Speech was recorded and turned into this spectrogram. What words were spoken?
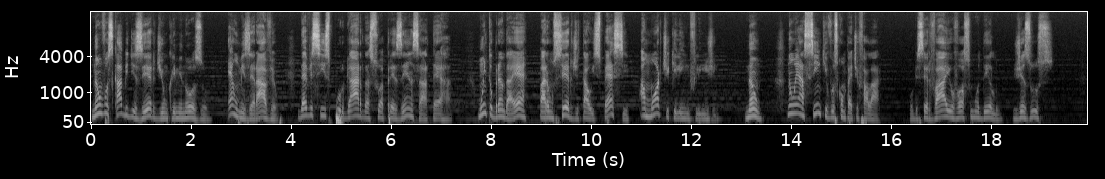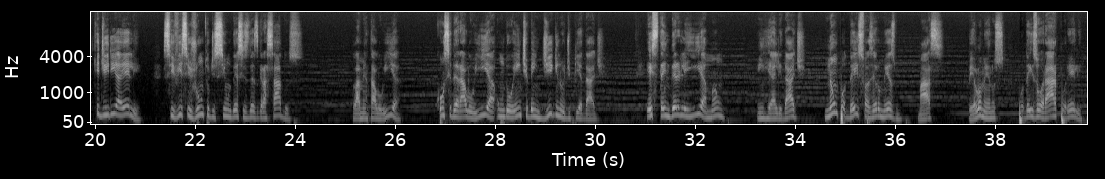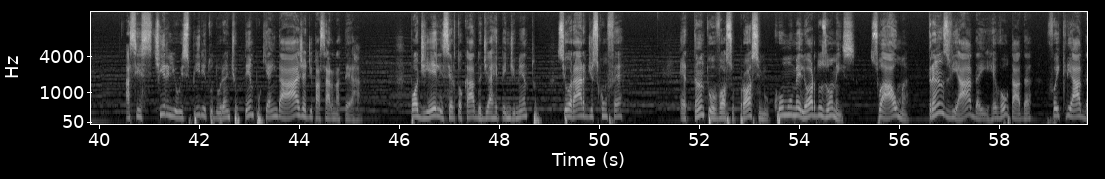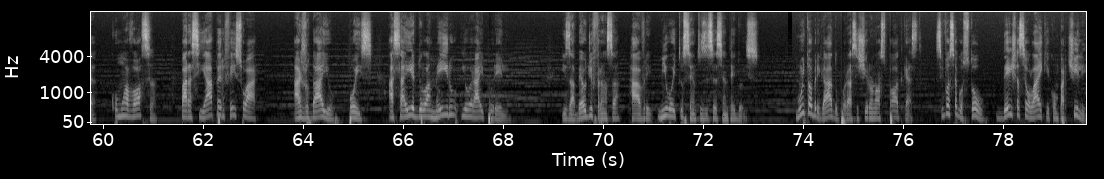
Não vos cabe dizer de um criminoso: é um miserável, deve-se expurgar da sua presença à terra. Muito branda é, para um ser de tal espécie, a morte que lhe infligem. Não, não é assim que vos compete falar. Observai o vosso modelo, Jesus. Que diria ele? Se visse junto de si um desses desgraçados? Lamentá-lo-ia? Considerá-lo-ia um doente bem digno de piedade? Estender-lhe-ia a mão? Em realidade, não podeis fazer o mesmo, mas, pelo menos, podeis orar por ele, assistir-lhe o espírito durante o tempo que ainda haja de passar na terra. Pode ele ser tocado de arrependimento se orardes com fé é tanto o vosso próximo como o melhor dos homens. Sua alma, transviada e revoltada, foi criada como a vossa, para se aperfeiçoar. Ajudai-o, pois, a sair do lameiro e orai por ele. Isabel de França, Havre, 1862. Muito obrigado por assistir o nosso podcast. Se você gostou, deixa seu like e compartilhe.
